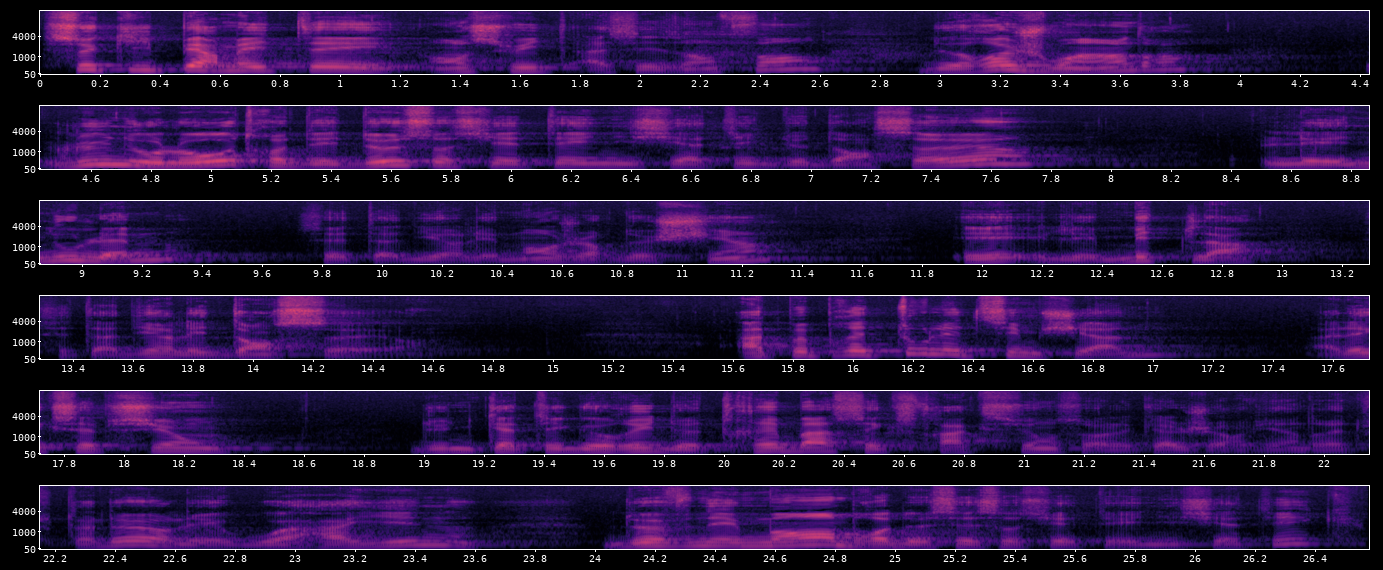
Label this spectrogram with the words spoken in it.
ce qui permettait ensuite à ces enfants de rejoindre l'une ou l'autre des deux sociétés initiatiques de danseurs, les Nulem, c'est-à-dire les mangeurs de chiens, et les Metla, c'est-à-dire les danseurs. À peu près tous les Tsimshian, à l'exception d'une catégorie de très basse extraction sur laquelle je reviendrai tout à l'heure, les Wahayin, devenaient membres de ces sociétés initiatiques,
